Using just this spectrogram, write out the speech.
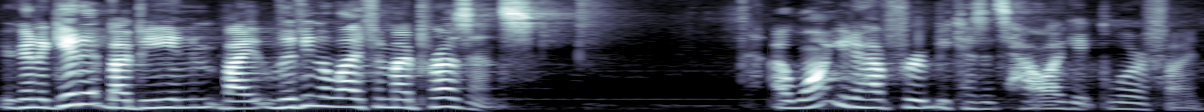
You're going to get it by being by living a life in my presence. I want you to have fruit because it's how I get glorified.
